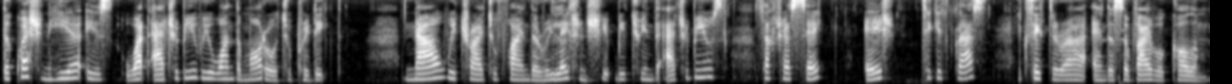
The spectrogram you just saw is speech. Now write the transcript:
The question here is what attribute we want the model to predict. Now we try to find the relationship between the attributes such as sex, age, ticket class, etc. and the survival column.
